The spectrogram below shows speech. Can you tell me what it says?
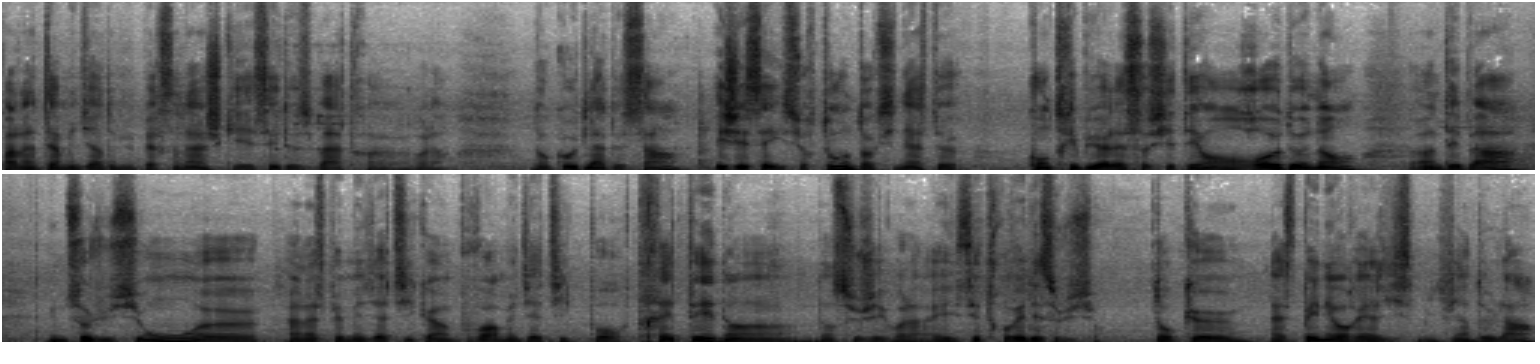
par l'intermédiaire de mes personnages qui essaient de se battre. Euh, voilà. Donc au-delà de ça, et j'essaye surtout en tant que cinéaste de contribuer à la société en redonnant un débat, une solution, euh, un aspect médiatique, un pouvoir médiatique pour traiter d'un sujet, voilà, et essayer de trouver des solutions. Donc euh, l'aspect néoréalisme, il vient de là,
